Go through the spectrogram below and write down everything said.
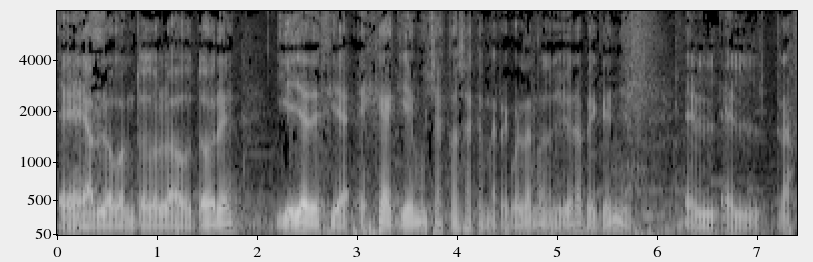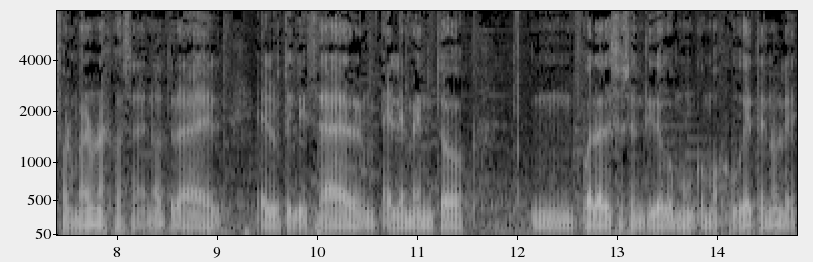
eh, habló con todos los autores, y ella decía, es que aquí hay muchas cosas que me recuerdan cuando yo era pequeña. El, el transformar unas cosas en otras, el, el utilizar elementos mm, fuera de su sentido común como juguete, ¿no? Le,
